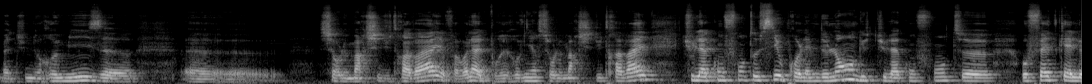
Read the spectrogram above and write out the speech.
bah, d'une remise euh, euh, sur le marché du travail. Enfin voilà, elle pourrait revenir sur le marché du travail. Tu la confrontes aussi au problème de langue, tu la confrontes au fait qu'elle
